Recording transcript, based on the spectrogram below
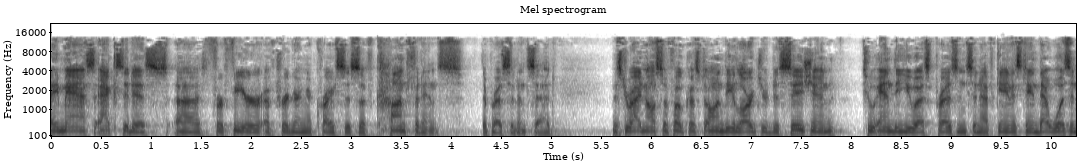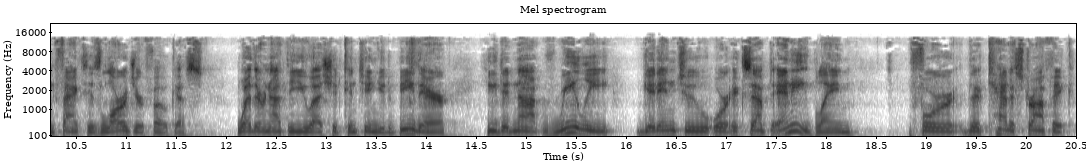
a mass exodus uh, for fear of triggering a crisis of confidence the president said. Mr. Biden also focused on the larger decision to end the U.S. presence in Afghanistan. That was, in fact, his larger focus. Whether or not the U.S. should continue to be there, he did not really get into or accept any blame for the catastrophic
